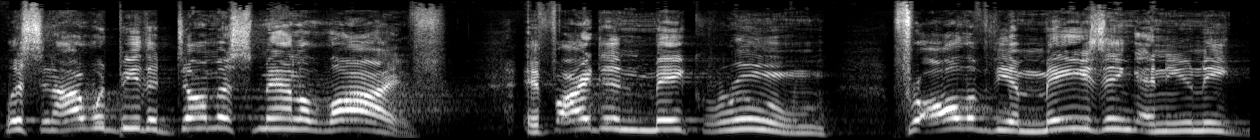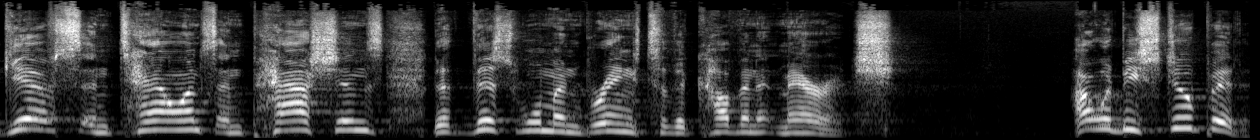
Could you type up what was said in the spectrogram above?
Listen, I would be the dumbest man alive if I didn't make room for all of the amazing and unique gifts and talents and passions that this woman brings to the covenant marriage. I would be stupid.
